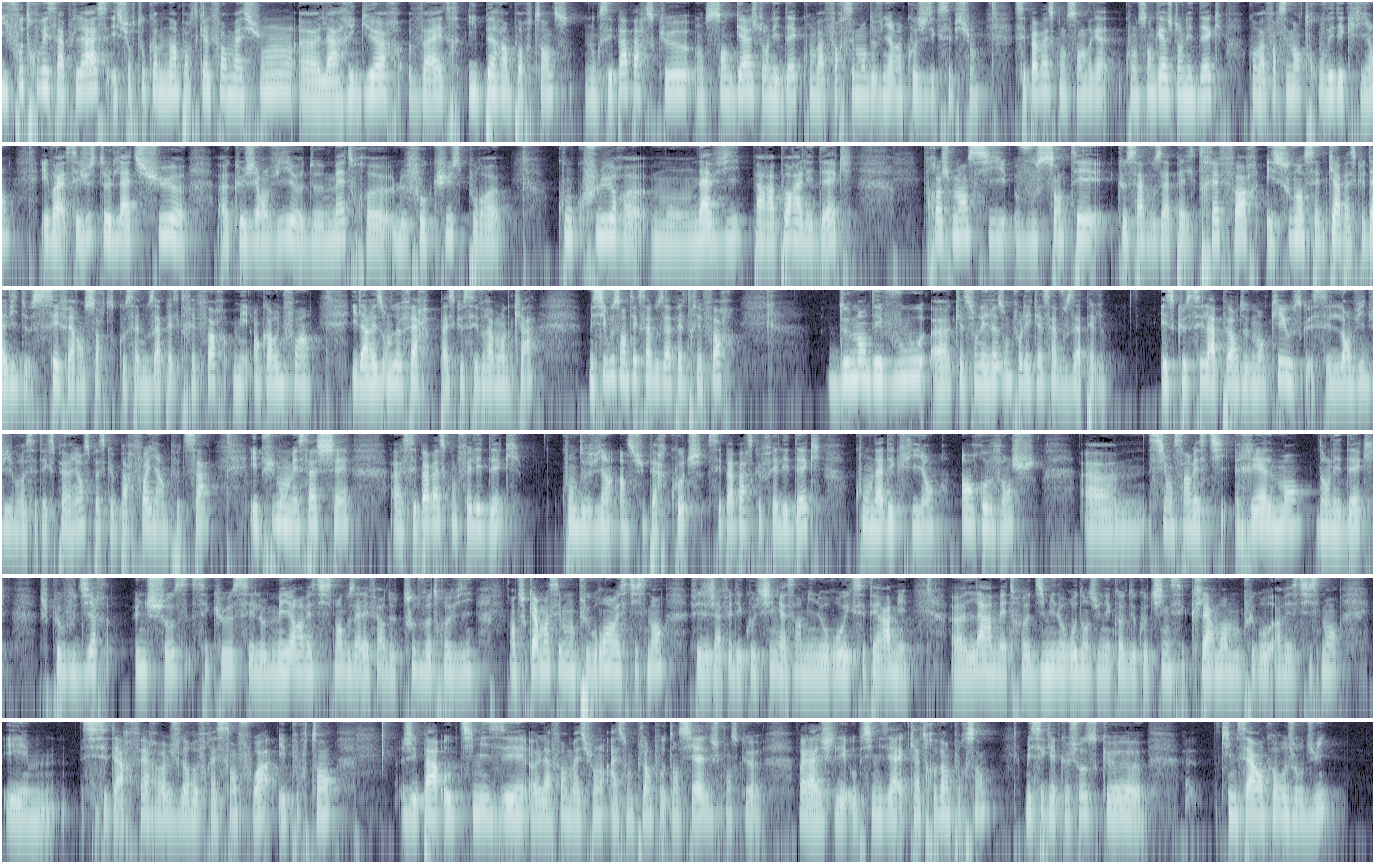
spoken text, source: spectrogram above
il faut trouver sa place et surtout comme n'importe quelle formation, euh, la rigueur va être hyper importante. Donc c'est pas parce que on s'engage dans les decks qu'on va forcément devenir un coach d'exception. C'est pas parce qu'on s'engage dans les decks qu'on va forcément trouver des clients. Et voilà, c'est juste là-dessus euh, euh, que j'ai envie de mettre le focus pour conclure mon avis par rapport à les decks. Franchement, si vous sentez que ça vous appelle très fort, et souvent c'est le cas parce que David sait faire en sorte que ça nous appelle très fort, mais encore une fois, hein, il a raison de le faire parce que c'est vraiment le cas. Mais si vous sentez que ça vous appelle très fort, demandez-vous euh, quelles sont les raisons pour lesquelles ça vous appelle. Est-ce que c'est la peur de manquer ou est-ce que c'est l'envie de vivre cette expérience? Parce que parfois il y a un peu de ça. Et puis mon message c'est, euh, c'est pas parce qu'on fait les decks qu'on devient un super coach. C'est pas parce qu'on fait les decks qu'on a des clients. En revanche, euh, si on s'investit réellement dans les decks, je peux vous dire une chose, c'est que c'est le meilleur investissement que vous allez faire de toute votre vie. En tout cas, moi, c'est mon plus gros investissement. J'ai déjà fait des coachings à 5000 euros, etc. Mais euh, là, mettre 10 000 euros dans une école de coaching, c'est clairement mon plus gros investissement. Et euh, si c'était à refaire, je le referais 100 fois. Et pourtant, j'ai pas optimisé la formation à son plein potentiel. Je pense que voilà, je l'ai optimisé à 80%. Mais c'est quelque chose que qui me sert encore aujourd'hui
